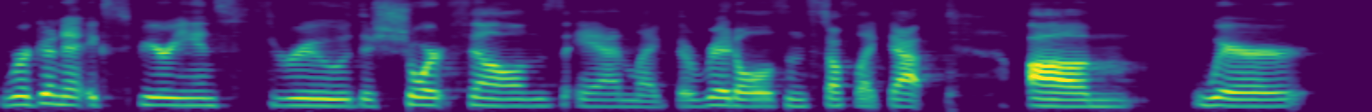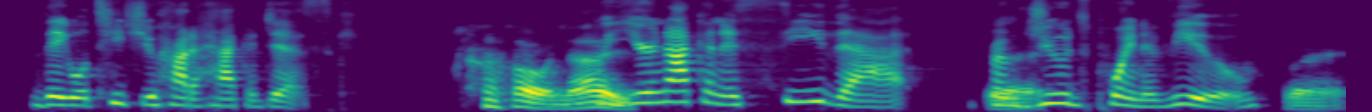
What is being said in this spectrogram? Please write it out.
we're going to experience through the short films and like the riddles and stuff like that um where they will teach you how to hack a disc. Oh, nice. But you're not going to see that from Right. Jude's point of view right.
